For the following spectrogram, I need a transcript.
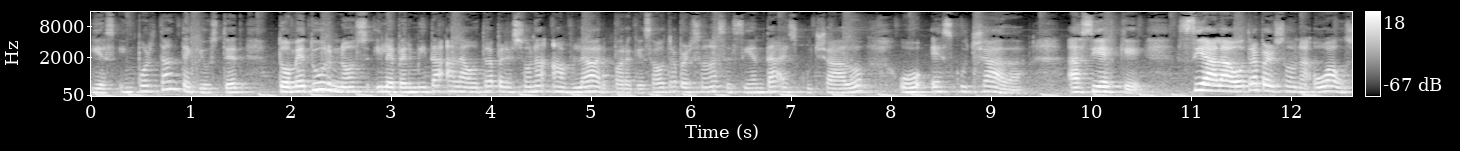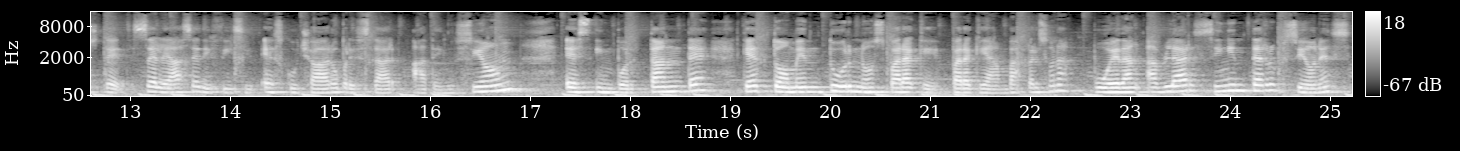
Y es importante que usted tome turnos y le permita a la otra persona hablar para que esa otra persona se sienta escuchado o escuchada. Así es que si a la otra persona o a usted se le hace difícil escuchar o prestar atención, es importante que tomen turnos para qué? Para que ambas personas puedan hablar sin interrupciones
